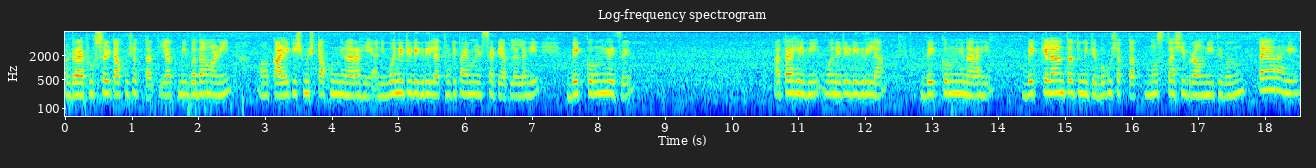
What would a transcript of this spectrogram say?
ड्रायफ्रूट्सही टाकू शकतात. यात मी बदाम आणि काळे किशमिश टाकून घेणार आहे आणि वन एटी डिग्रीला थर्टी फाय मिनिट्ससाठी आपल्याला हे बेक करून घ्यायचं आहे आता हे मी वन एटी डिग्रीला बेक करून घेणार आहे. बेक केल्यानंतर तुम्ही ते बघू शकतात मस्त अशी ब्राउनी इथे बनून तयार आहे.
